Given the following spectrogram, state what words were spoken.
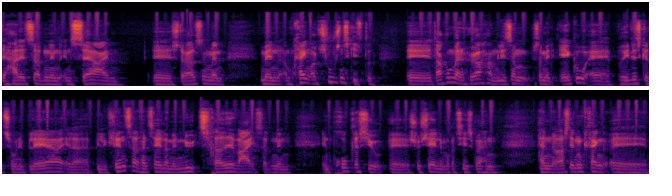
det har lidt sådan en, en særegen øh, størrelse, men, men omkring årtusindskiftet, øh, der kunne man høre ham ligesom som et ekko af britiske Tony Blair eller Bill Clinton. Han taler om en ny tredje vej, sådan en, en progressiv øh, socialdemokratisme. Han, han er også inde omkring øh,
